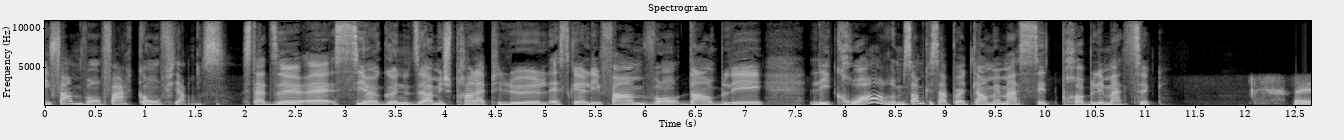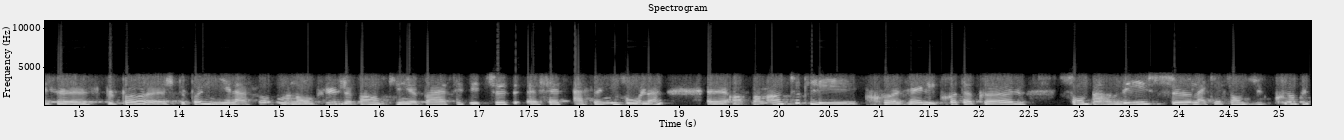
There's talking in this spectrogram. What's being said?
les femmes vont faire confiance? C'est-à-dire, si un gars nous dit ah mais je prends la pilule, est-ce que les femmes vont d'emblée les croire? Il me semble que ça peut être quand même assez problématique. Ben, je, je peux pas, je peux pas nier la chose moi non plus. Je pense qu'il n'y a pas assez d'études faites à ce niveau-là. Euh, en ce moment, tous les projets, les protocoles sont basés sur la question du couple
